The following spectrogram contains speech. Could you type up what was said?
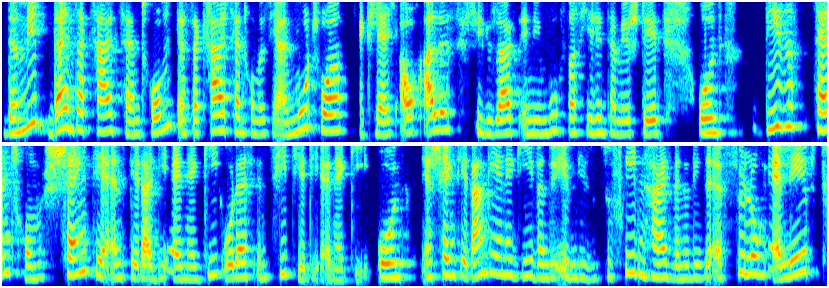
damit dein Sakralzentrum, das Sakralzentrum ist ja ein Motor, erkläre ich auch alles, wie gesagt, in dem Buch, was hier hinter mir steht. Und dieses Zentrum schenkt dir entweder die Energie oder es entzieht dir die Energie. Und es schenkt dir dann die Energie, wenn du eben diese Zufriedenheit, wenn du diese Erfüllung erlebst.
